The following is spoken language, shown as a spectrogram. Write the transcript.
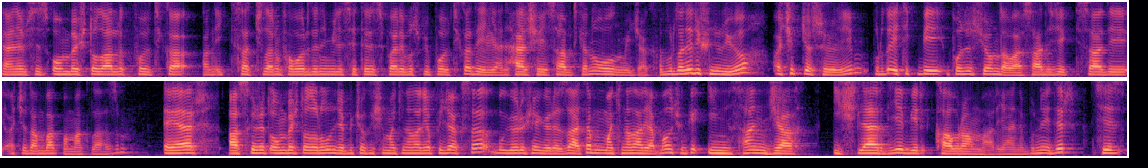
Yani siz 15 dolarlık politika hani iktisatçıların favori denimiyle ceteris paribus bir politika değil. Yani her şey sabitken olmayacak. Burada ne düşünülüyor? Açıkça söyleyeyim. Burada etik bir pozisyon da var. Sadece iktisadi açıdan bakmamak lazım. Eğer asgari ücret 15 dolar olunca birçok işi makineler yapacaksa bu görüşe göre zaten makineler yapmalı. Çünkü insanca işler diye bir kavram var. Yani bu nedir? Siz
